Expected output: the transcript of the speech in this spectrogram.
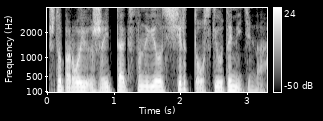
что порой жить так становилось чертовски утомительно.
